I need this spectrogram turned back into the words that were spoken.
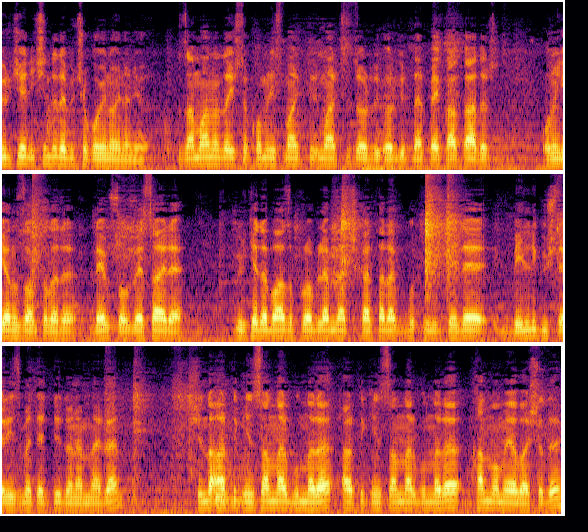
Türkiye'nin içinde de birçok oyun oynanıyor. Zamanında işte komünist Mark- Marksist örgü- örgütler, PKK'dır, onun yan uzantıları, Devsol vesaire ülkede bazı problemler çıkartarak bu ülkede belli güçlere hizmet ettiği dönemlerden şimdi artık insanlar bunlara artık insanlar bunlara kanmamaya başladı.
